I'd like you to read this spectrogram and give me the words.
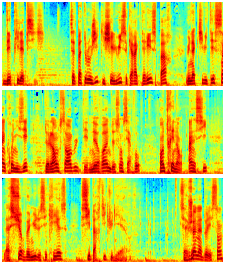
d'épilepsie. Cette pathologie qui chez lui se caractérise par une activité synchronisée de l'ensemble des neurones de son cerveau, entraînant ainsi la survenue de ces crises si particulières. Ce jeune adolescent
